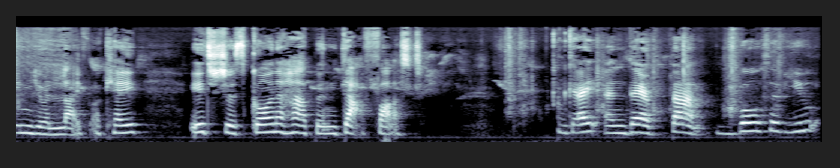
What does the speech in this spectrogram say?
in your life. Okay, it's just gonna happen that fast okay and there bam both of you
